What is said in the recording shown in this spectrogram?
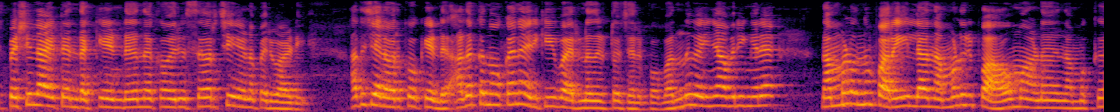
സ്പെഷ്യലായിട്ട് എന്തൊക്കെയുണ്ട് എന്നൊക്കെ ഒരു സെർച്ച് ചെയ്യണ പരിപാടി. അത് ചിലവർക്കൊക്കെ ഉണ്ട്. അതൊക്കെ നോക്കാനായിരിക്കും ഈ വരണത് കേട്ടോ ചിലപ്പോൾ. വന്നു കഴിഞ്ഞാൽ അവരിങ്ങനെ നമ്മളൊന്നും പറയില്ല. നമ്മളൊരു പാവമാണ്. നമുക്ക്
